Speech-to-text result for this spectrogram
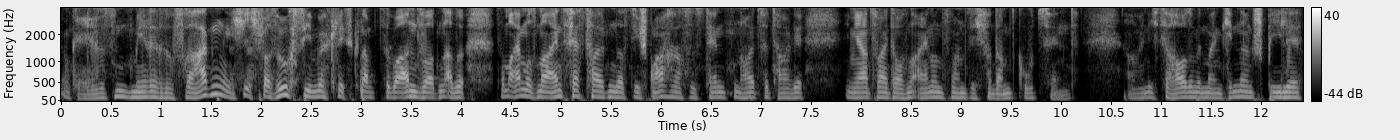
Okay, ja, das sind mehrere Fragen. Ich, ich versuche sie möglichst knapp zu beantworten. Also zum einen muss man eins festhalten, dass die Sprachassistenten heutzutage im Jahr 2021 verdammt gut sind. Aber wenn ich zu Hause mit meinen Kindern spiele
